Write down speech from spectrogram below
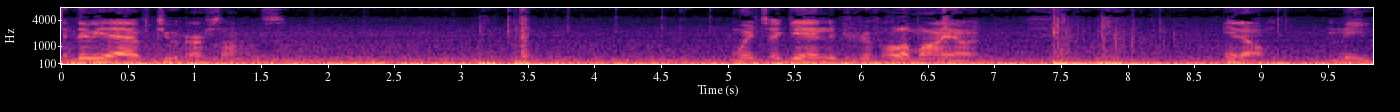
And then we have two earth signs. Which again, if you follow my, uh, you know, me,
